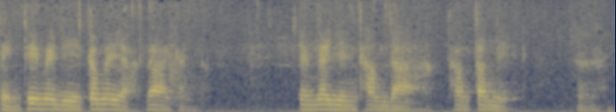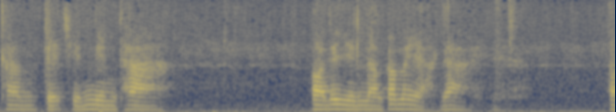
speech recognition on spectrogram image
สิ่งที่ไม่ดีก็ไม่อยากได้กัน เช่นได้ยินคำด่าคำตำหนิคำติฉินนินทา พอได้ยินเราก็ไม่อยากได้พอ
